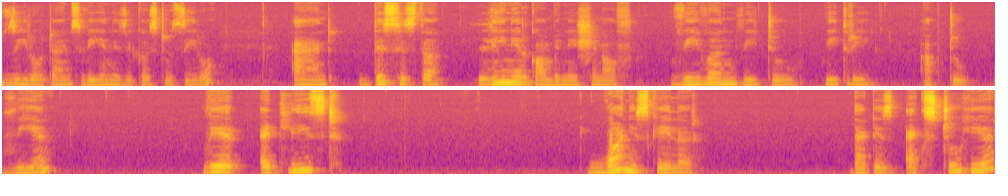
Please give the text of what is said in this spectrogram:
0 times vn is equals to 0 and this is the linear combination of v1 v2 v3 up to vn where at least one scalar that is x2 here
